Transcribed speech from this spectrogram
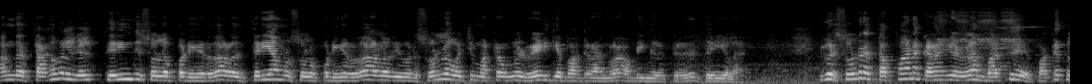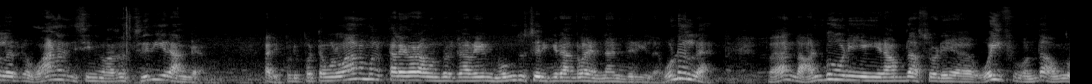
அந்த தகவல்கள் தெரிந்து சொல்லப்படுகிறதா அல்லது தெரியாமல் சொல்லப்படுகிறதா அல்லது இவர் சொல்ல வச்சு மற்றவங்க வேடிக்கை பார்க்குறாங்களா அப்படிங்கிறது தெரியலை. இவர் சொல்கிற தப்பான கணக்குகள்லாம் பார்த்து பக்கத்தில் இருக்க வானதி சீனிவாசன் சிரிக்கிறாங்க. அது இப்படிப்பட்டவங்களாம் நம்ம தலைவராக வந்திருக்காருன்னு நொந்து சிரிக்கிறாங்களா என்னன்னு தெரியல. ஒன்றும் இல்லை. இப்போ அந்த அன்புமணி ராம்தாஸுடைய ஒய்ஃப் வந்து அவங்க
